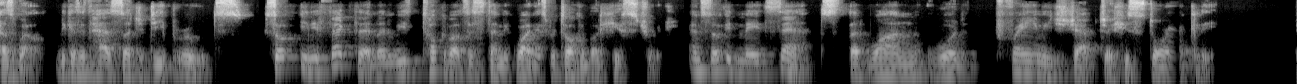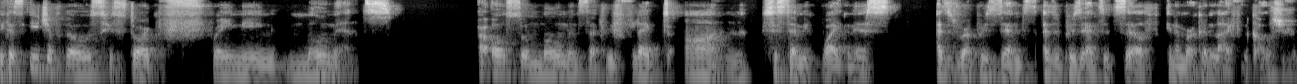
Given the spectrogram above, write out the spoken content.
as well because it has such deep roots so in effect then when we talk about systemic whiteness we're talking about history and so it made sense that one would frame each chapter historically because each of those historic framing moments are also moments that reflect on systemic whiteness as it represents as it presents itself in American life and culture.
